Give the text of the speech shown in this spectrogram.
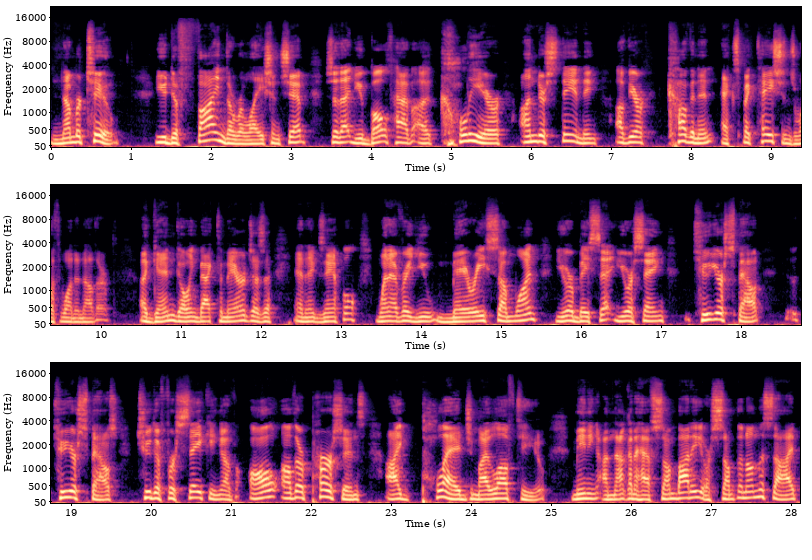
Number two, you define the relationship so that you both have a clear understanding of your covenant expectations with one another. Again, going back to marriage as a, an example, whenever you marry someone, you're basi- you're saying to your spouse, to your spouse, to the forsaking of all other persons, I pledge my love to you. Meaning I'm not going to have somebody or something on the side.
